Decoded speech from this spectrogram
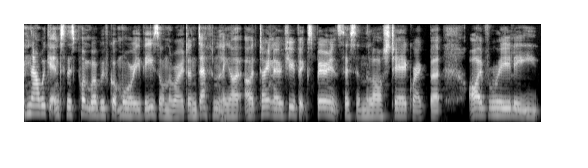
now we're getting to this point where we've got more evs on the road and definitely I, I don't know if you've experienced this in the last year greg but i've really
